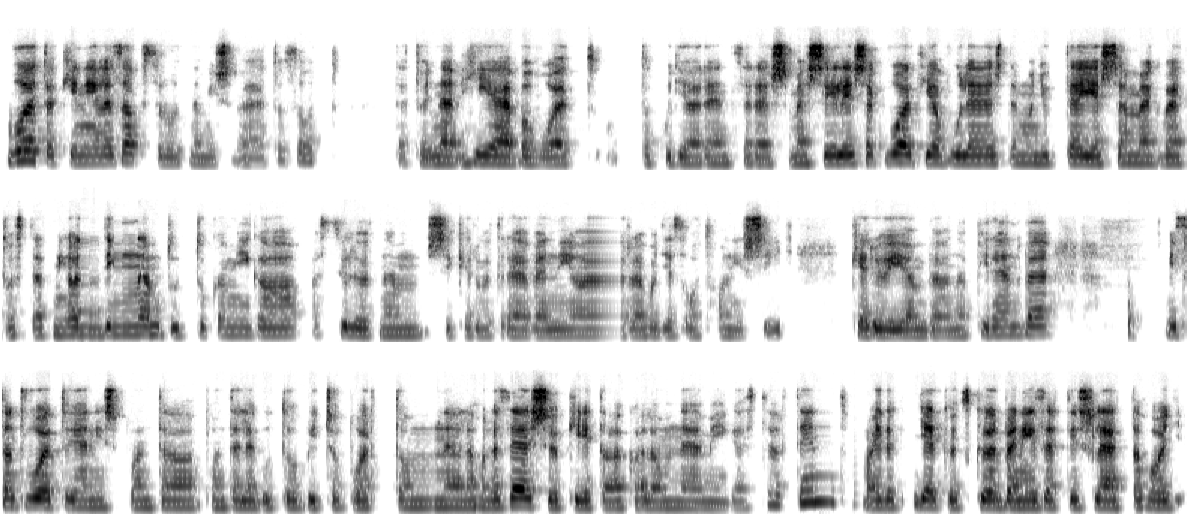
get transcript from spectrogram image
Volt, akinél ez abszolút nem is változott, tehát hogy nem, hiába voltak ugye a rendszeres mesélések, volt javulás, de mondjuk teljesen megváltoztatni, addig nem tudtuk, amíg a, a szülőt nem sikerült rávenni arra, hogy ez otthon is így kerüljön be a napirendbe. Viszont volt olyan is pont a, pont a legutóbbi csoportomnál, ahol az első két alkalomnál még ez történt, majd a gyerkőc körbenézett és látta, hogy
